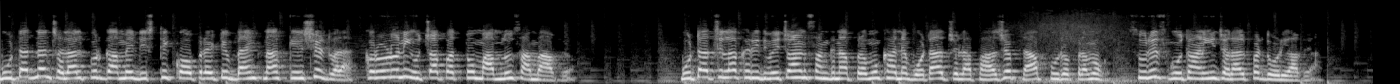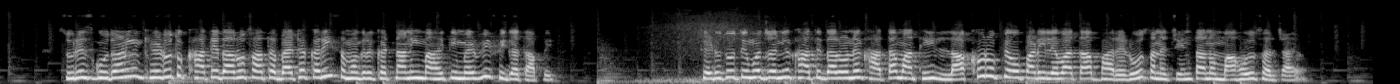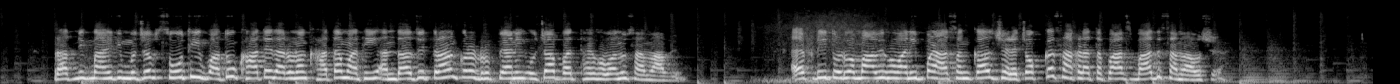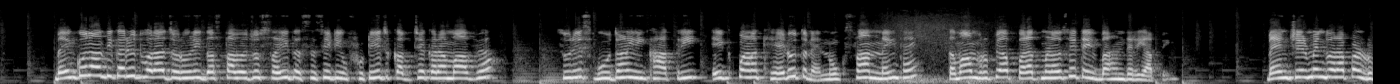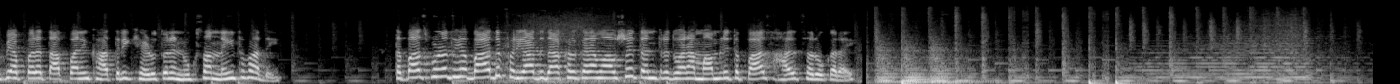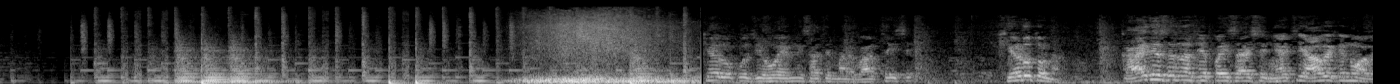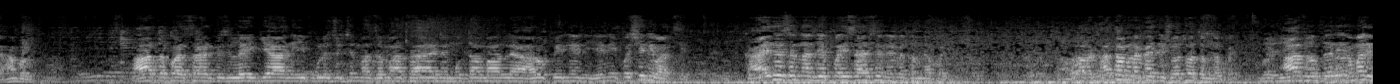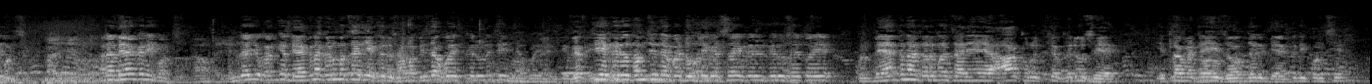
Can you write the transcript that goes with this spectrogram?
બોટાદના જલાલપુર ગામે district cooperative બેંકના કેશિયર દ્વારા કરોડોની ઉચાપતનો મામલો સામે આવ્યો. બોટાદ જિલ્લા ખરીદ વેચાણ સંઘના પ્રમુખ અને બોટાદ જિલ્લા ભાજપના પૂર્વ પ્રમુખ સુરેશ ગોધાણી જલાલ પર દોડી આવ્યા. સુરેશ ગોધાણીએ ખેડૂત ખાતેદારો સાથે બેઠક કરી સમગ્ર ઘટનાની માહિતી મેળવી વિગત આપી. ખેડૂતો તેમજ અન્ય ખાતેદારોને ખાતામાંથી લાખો રૂપિયા ઉપાડી લેવાતા ભારે રોષ અને ચિંતાનો માહોલ સર્જાયો. પ્રાથમિક માહિતી મુજબ સોથી વધુ ખાતેદારોના ખાતામાંથી અંદાજે ત્રણ કરોડ રૂપિયાની ઉચાપત થઈ હોવાનું સામે આવ્યું. એફડી તોડવામાં આવી હોવાની પણ આશંકા જ્યારે ચોક્કસ આંકડા તપાસ બાદ સામે આવશે. બેંકોના અધિકારીઓ દ્વારા જરૂરી દસ્તાવેજો સહિત સીસીટીવી ફૂટેજ કબજે કરવામાં આવ્યા. સુરેશ ગોધાણીની ખાતરી, એક પણ ખેડૂતને નુકસાન નહીં થાય, તમામ રૂપિયા પરત મેળવશે તેવી બાંધરી આપી. બેંક ચેરમેન દ્વારા પણ રૂપિયા પરત આપવાની ખાતરી ખેડૂતોને નુકસાન નહીં થવા દે. તપાસ પૂર્ણ થયા બાદ ફરિયાદ દાખલ કરવામાં આવશે. તંત્ર દ્વારા મામલે તપાસ હાલ શરૂ કરાઈ. મુખ્ય લોકો જે હોય એમની સાથે મારે વાત થઈ છે. ખેડૂતોના કાયદેસરના જે પૈસા છે, ત્યાંથી આવે કે ન આવે, સાંભળો. આ તપાસ થાય પછી લઈ ગયા અને એ પોલીસ સ્ટેશનમાં જમા થાય અને મુદ્દા માલ ને આરોપીને ને એની પછીની વાત છે. કાયદેસરના જે પૈસા છે ને અમે તમને અપાઈ અમારા ખાતામાં નખાઈ દઈશું અથવા તમને અપાઈ આ જવાબદારી અમારી પણ છે. અને બેંકની પણ છે. સમજાયું કારણ કે બેંકના કર્મચારીએ કર્યું છે. આમાં બીજા કોઈ કર્યું નથી? વ્યક્તિએ કર્યું તો સમજી લે કોઈ ડુપ્લિકેટ સહી કરીને કર્યું છે તો એ પણ બેંકના કર્મચારીએ આ કૃત્ય કર્યું છે એટલા માટે એ જવાબદારી બેંકની પણ છે.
